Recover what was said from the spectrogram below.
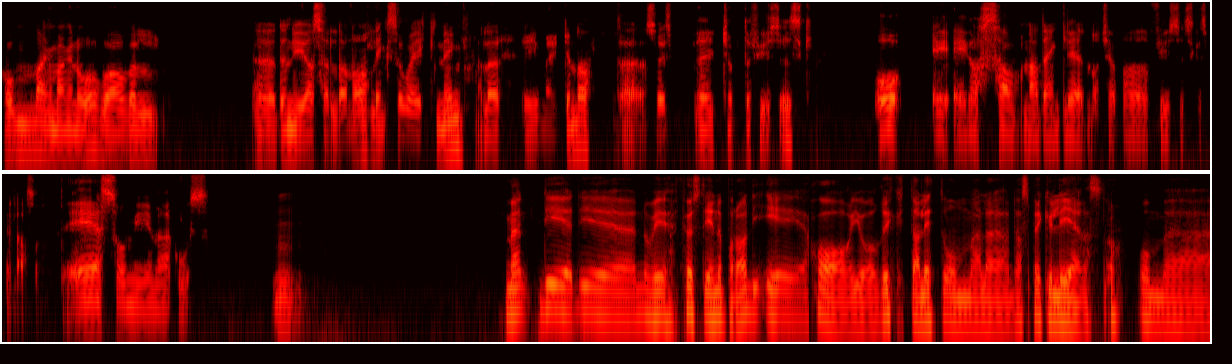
på mange, mange år var vel eh, det nye Zelda nå, Link's Awakening, eller remaken, da. Eh, så jeg, jeg kjøpte fysisk. Og jeg, jeg har savna den gleden å kjøpe fysiske spill, altså. Det er så mye mer kos. Mm. Men de, de, når vi først er inne på det, de er, har jo rykter litt om, eller det spekuleres da, om, eh,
